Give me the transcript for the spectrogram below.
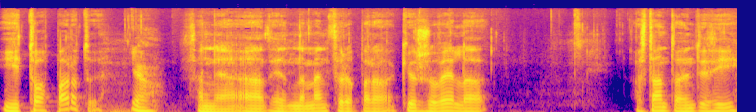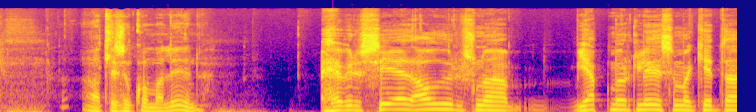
í topp baratu Já, þannig að hérna, menn þurfa bara að gjöra svo vel að, að standa undir því allir sem koma að liðinu. Hefur þið séð áður svona jafnmörg lið sem að geta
